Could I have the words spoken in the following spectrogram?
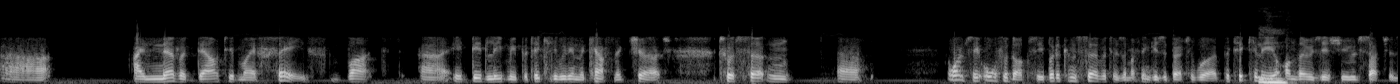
uh, I never doubted my faith, but uh, it did lead me, particularly within the Catholic Church, to a certain, uh, I won't say orthodoxy, but a conservatism, I think is a better word, particularly on those issues such as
